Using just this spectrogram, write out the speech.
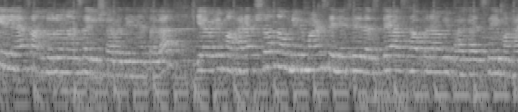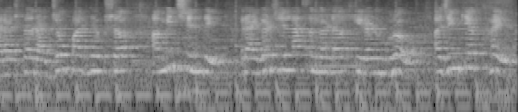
केल्यास आंदोलनाचा इशारा देण्यात आला. यावेळी महाराष्ट्र नवनिर्माण सेनेचे रस्ते विभागाचे महाराष्ट्र राज्य उपाध्यक्ष अमित शिंदे रायगड जिल्हा संघटक किरण गुरव अजिंक्य खैर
